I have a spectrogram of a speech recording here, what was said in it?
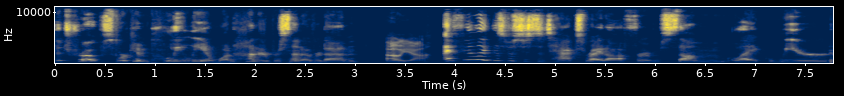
The tropes were completely and 100% overdone. Oh yeah. I feel like this was just a tax write off from some, like, weird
